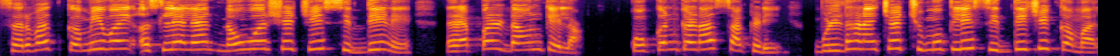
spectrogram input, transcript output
सर्वात कमी वय असलेल्या नऊ वर्षाची सिद्धीने रॅपर डाऊन केला. कोकणकडा साखळी बुलढाण्याच्या चिमुकली सिद्धीची कमाल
